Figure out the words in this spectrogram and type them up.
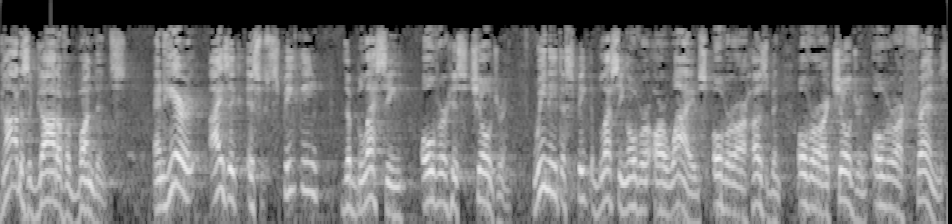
God is a God of abundance. And here Isaac is speaking the blessing over his children. We need to speak the blessing over our wives, over our husband, over our children, over our friends.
